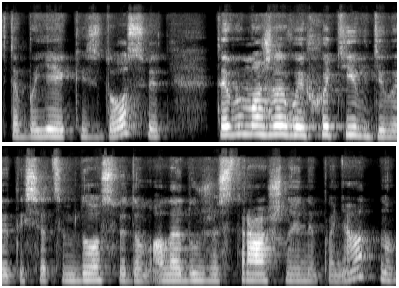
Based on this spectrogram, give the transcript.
в тебе є якийсь досвід, ти би, можливо, і хотів ділитися цим досвідом, але дуже страшно і непонятно,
